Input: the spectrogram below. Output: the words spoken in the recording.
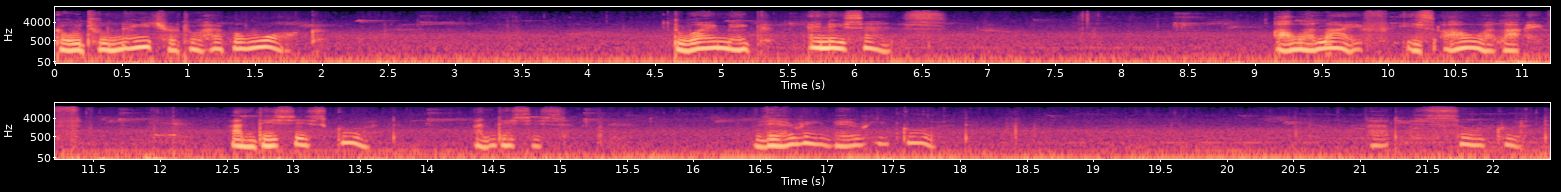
Go to nature to have a walk. Do I make any sense? Our life is our life. And this is good. And this is very, very good. That is so good.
